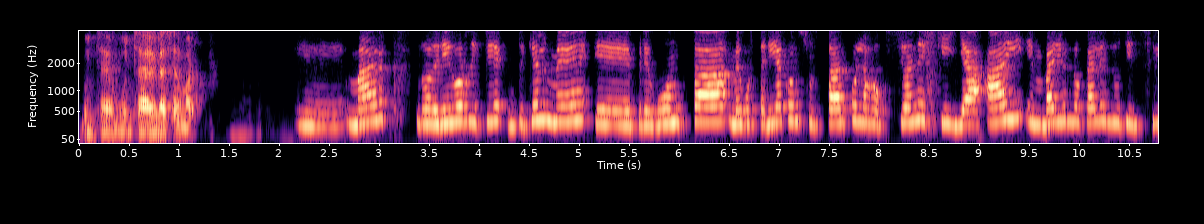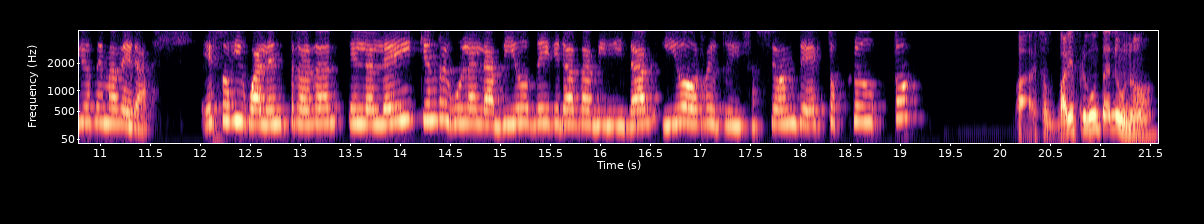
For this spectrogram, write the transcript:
Muchas, muchas gracias, Marco. Eh, Marc Rodrigo Riquelme eh, pregunta, me gustaría consultar por las opciones que ya hay en varios locales de utensilios de madera. ¿Esos igual entrarán en la ley? ¿Quién regula la biodegradabilidad y o reutilización de estos productos? son varias preguntas en uno.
